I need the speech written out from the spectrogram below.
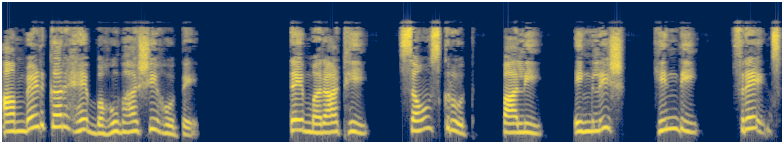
आंबेडकर हे बहुभाषी होते. ते Marathi Sanskrit Pali English Hindi French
